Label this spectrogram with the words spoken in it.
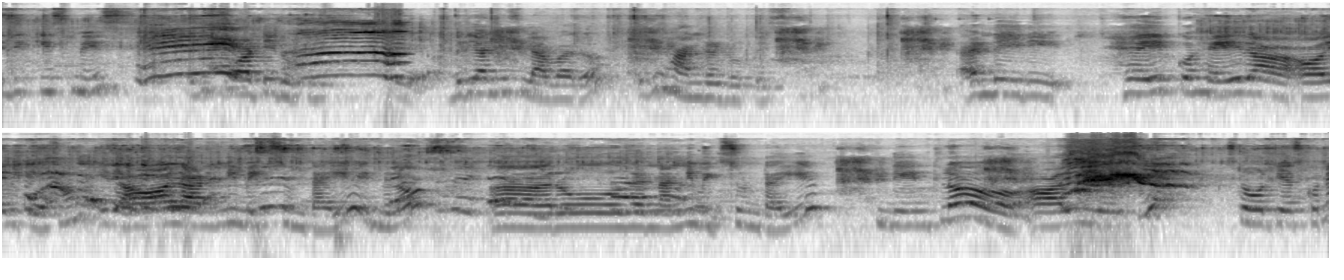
ఇది కిస్మిస్ ఇది ఫార్టీ రూపీస్. బిర్యానీ ఫ్లవర్ ఇది హండ్రెడ్ రూపీస్. అండ్ ఇది హెయిర్ హెయిర్ ఆయిల్ కోసం ఇది ఆల్ అన్ని మిక్స్ ఉంటాయి. ఇందులో రోజ్ అండ్ అన్ని మిక్స్ ఉంటాయి. దీంట్లో ఆయిల్ వేసి స్టోర్ చేసుకొని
